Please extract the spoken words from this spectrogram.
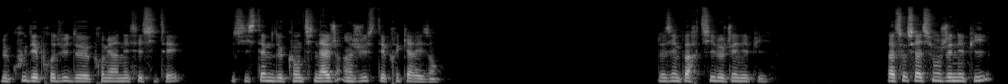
le coût des produits de première nécessité, le système de cantinage injuste et précarisant. Deuxième partie, le Génépi. L'association Génépi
